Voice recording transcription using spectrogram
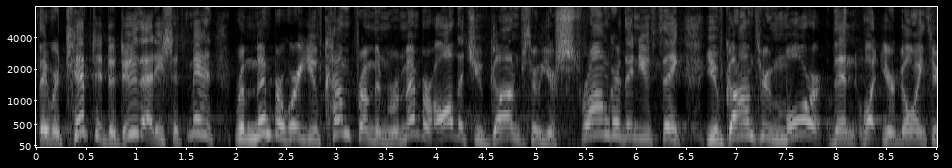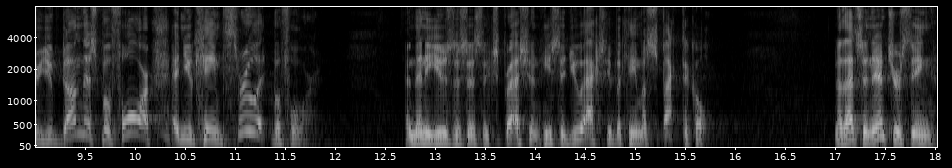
They were tempted to do that. He says, Man, remember where you've come from and remember all that you've gone through. You're stronger than you think. You've gone through more than what you're going through. You've done this before and you came through it before. And then he uses this expression. He said, You actually became a spectacle. Now, that's an interesting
